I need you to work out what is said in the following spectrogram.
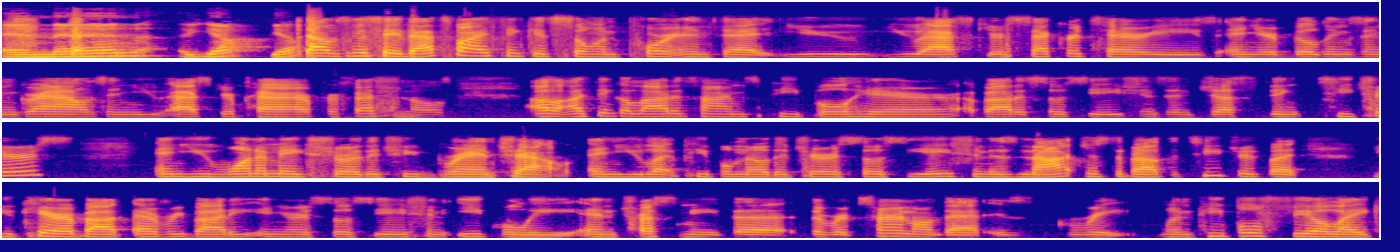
And then yep yep i was going to say that's why i think it's so important that you you ask your secretaries and your buildings and grounds and you ask your paraprofessionals uh, I think a lot of times people hear about associations and just think teachers, and you want to make sure that you branch out and you let people know that your association is not just about the teachers, but you care about everybody in your association equally. And trust me, the the return on that is great. When people feel like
